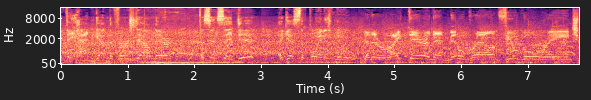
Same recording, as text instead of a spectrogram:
if they hadn't gotten the first down there. But since they did, I guess the point is moved. And they're right there in that middle ground, field goal range,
